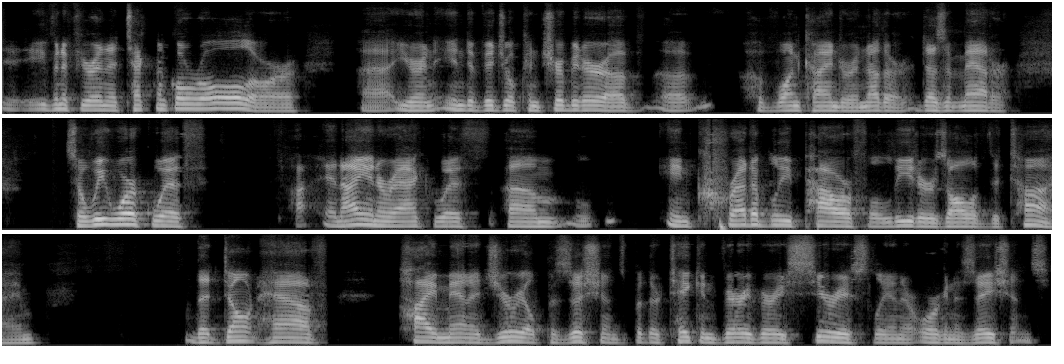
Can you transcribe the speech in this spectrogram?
even if you're in a technical role or uh, you're an individual contributor of, uh, of one kind or another, it doesn't matter. So we work with, uh, and I interact with um, incredibly powerful leaders all of the time that don't have high managerial positions, but they're taken very, very seriously in their organizations.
